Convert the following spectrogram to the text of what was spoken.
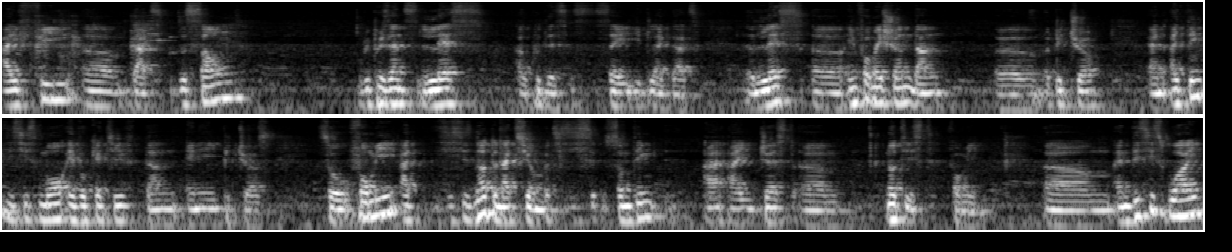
I feel um, that the sound represents less, how could I say it like that, less uh, information than uh, a picture. And I think this is more evocative than any pictures. So for me, I, this is not an axiom, but this is something I, I just um, noticed for me. Um, and this is why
